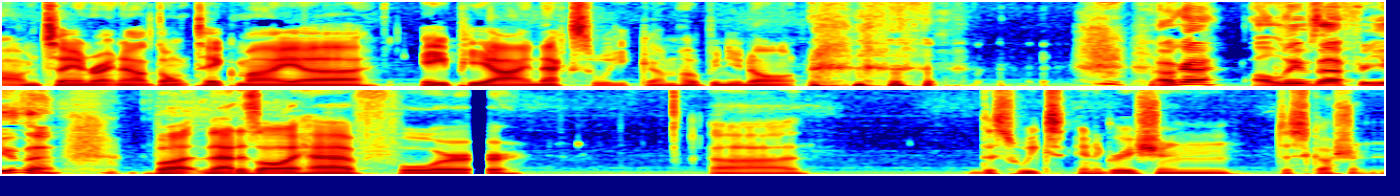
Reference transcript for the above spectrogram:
I'm saying right now, don't take my uh, API next week. I'm hoping you don't. okay, I'll leave that for you then. But that is all I have for uh, this week's integration discussion.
